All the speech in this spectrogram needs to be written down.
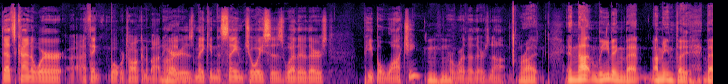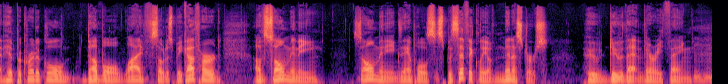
that's kind of where I think what we're talking about here Right. is making the same choices whether there's people watching Mm-hmm. or whether there's not. Right. And not leading that I mean the that hypocritical double life, so to speak. I've heard of so many so many examples specifically of ministers who do that very thing. Mm-hmm.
